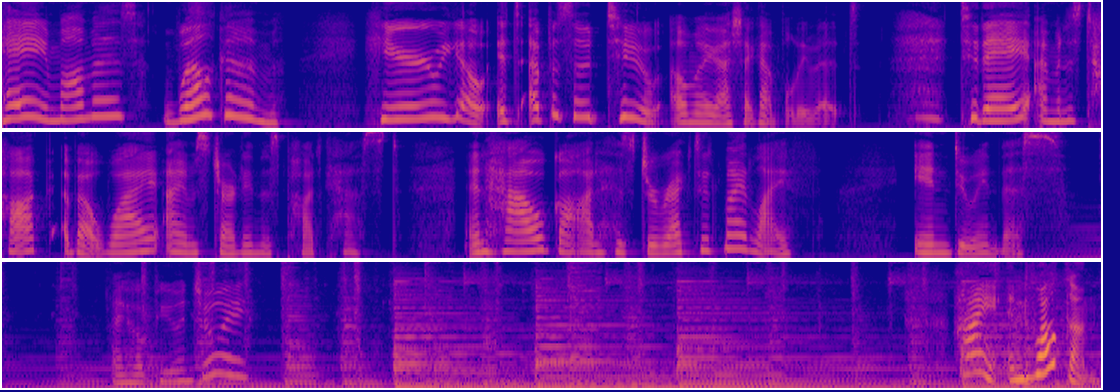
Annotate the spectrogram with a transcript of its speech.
Hey, mamas, welcome. Here we go. It's episode two. Oh my gosh, I can't believe it. Today, I'm going to talk about why I am starting this podcast and how God has directed my life in doing this. I hope you enjoy. Hi, and welcome.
